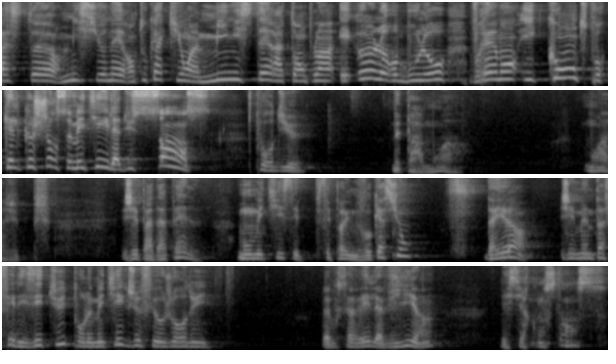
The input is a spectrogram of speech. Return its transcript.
pasteurs, missionnaires, en tout cas qui ont un ministère à temps plein, et eux, leur boulot, vraiment, ils comptent pour quelque chose. Ce métier, il a du sens pour Dieu. Mais pas moi. Moi, j'ai pas d'appel. Mon métier, ce n'est pas une vocation. D'ailleurs, j'ai même pas fait les études pour le métier que je fais aujourd'hui. Ben, vous savez, la vie, hein, les circonstances.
